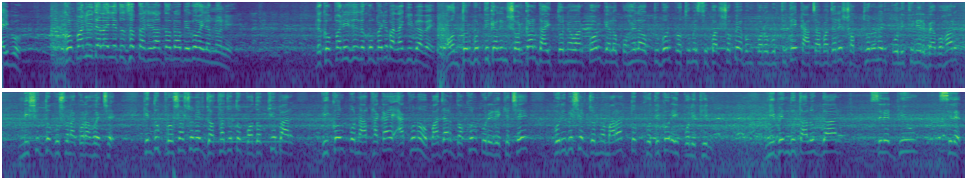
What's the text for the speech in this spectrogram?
আইব। কোম্পানিও জ্বালাইলে তো সব থাকে তো আমরা বেগও পাইলাম না। কোম্পানি কীভাবে? অন্তর্বর্তীকালীন সরকার দায়িত্ব নেওয়ার পর গেল পহেলা অক্টোবর প্রথমে সুপার শপে এবং পরবর্তীতে কাঁচা বাজারে সব ধরনের পলিথিনের ব্যবহার নিষিদ্ধ ঘোষণা করা হয়েছে। কিন্তু প্রশাসনের যথাযথ পদক্ষেপ আর বিকল্প না থাকায় এখনও বাজার দখল করে রেখেছে পরিবেশের জন্য মারাত্মক ক্ষতিকর এই পলিথিন। নিবেন্দু তালুকদার, সিলেট ভিউ, সিলেট।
